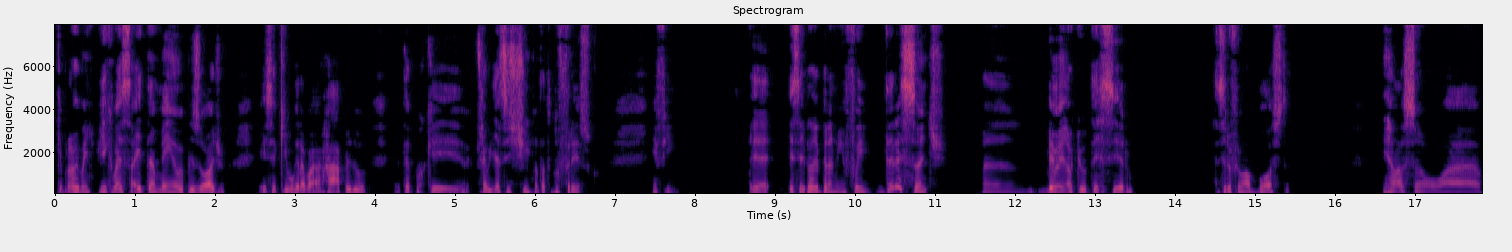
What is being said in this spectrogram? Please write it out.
que é provavelmente o dia que vai sair também o episódio. Esse aqui eu vou gravar rápido, até porque acabei de assistir, então tá tudo fresco. Enfim, é, esse episódio para mim foi interessante. Uh, bem melhor que o terceiro. O terceiro foi uma bosta. Em relação a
